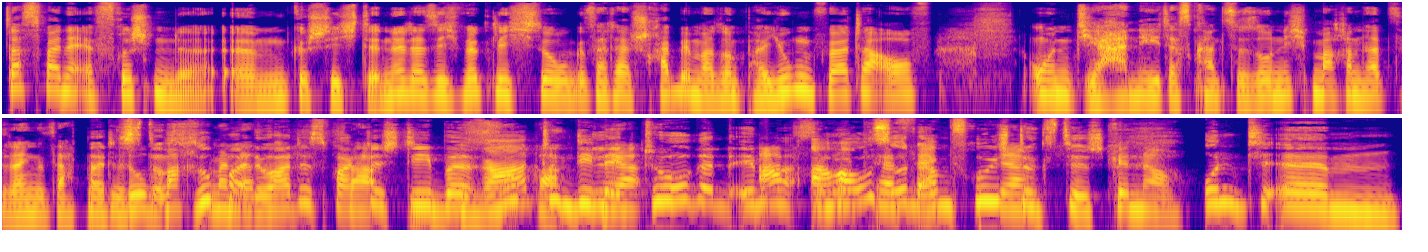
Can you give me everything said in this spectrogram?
das war eine erfrischende ähm, Geschichte, ne? dass ich wirklich so gesagt habe, schreib mir mal so ein paar Jugendwörter auf. Und ja, nee, das kannst du so nicht machen, hat sie dann gesagt. Das so ist doch super. Du hattest praktisch die Beratung, super. die Lektorin ja, im Haus perfekt. und am Frühstückstisch. Ja, genau. Und ähm,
